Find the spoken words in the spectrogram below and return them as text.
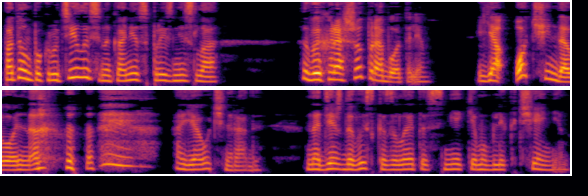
Потом покрутилась и, наконец, произнесла — вы хорошо поработали. Я очень довольна. А я очень рада. Надежда высказала это с неким облегчением.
